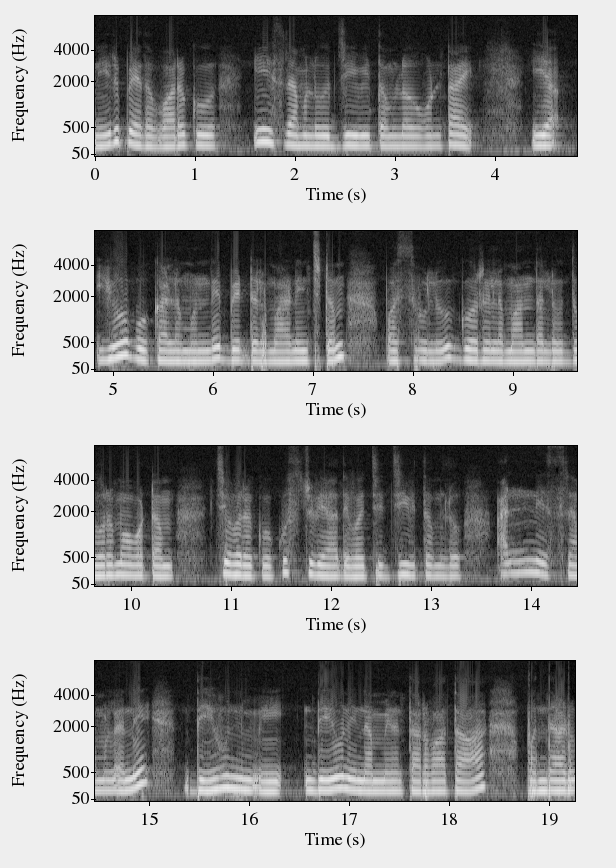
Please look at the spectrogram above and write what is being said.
నిరుపేద వరకు ఈ శ్రమలు జీవితంలో ఉంటాయి. యోబు కళ్ళ ముందే బిడ్డలు మరణించటం పశువులు గొర్రెల మందలు దూరం అవ్వటం చివరకు వ్యాధి వచ్చి జీవితంలో అన్ని శ్రమలని దేవుని దేవుని నమ్మిన తర్వాత పొందాడు.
